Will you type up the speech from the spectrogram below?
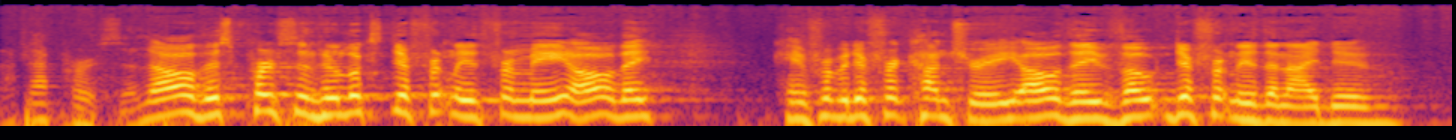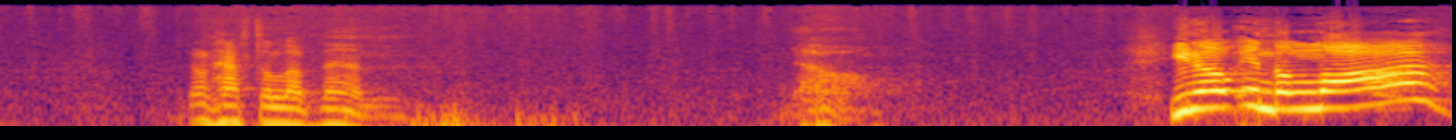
not that person. No, this person who looks differently from me. Oh, they came from a different country. Oh, they vote differently than I do. I don't have to love them. No. You know, in the law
